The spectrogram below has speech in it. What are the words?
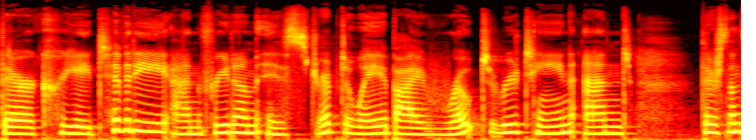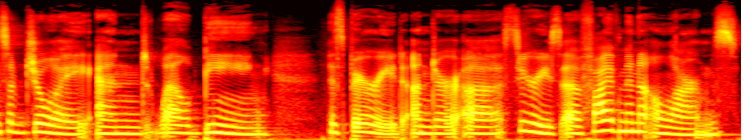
Their creativity and freedom is stripped away by rote routine, and their sense of joy and well being is buried under a series of five minute alarms.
